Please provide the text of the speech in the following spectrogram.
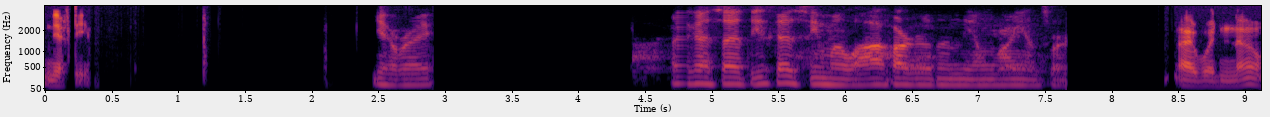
Nifty. Yeah, right. Like I said, these guys seem a lot harder than the alliance were. I wouldn't know.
